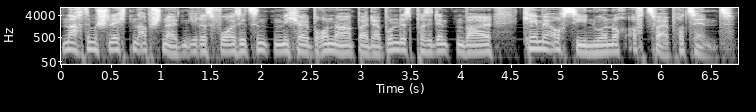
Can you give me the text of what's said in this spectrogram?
Nach dem schlechten Abschneiden ihres Vorsitzenden Michael Brunner bei der Bundespräsidentenwahl käme auch sie nur noch auf zwei Prozent.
